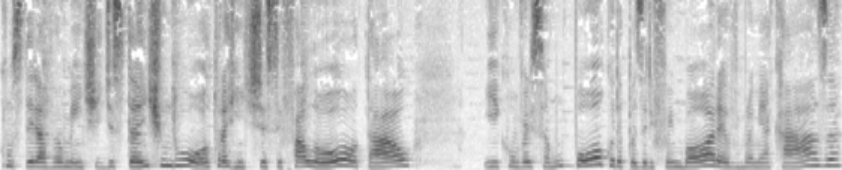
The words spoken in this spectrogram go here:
consideravelmente distante um do outro, a gente se falou, tal, e conversamos um pouco, depois ele foi embora, eu vim para minha casa,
